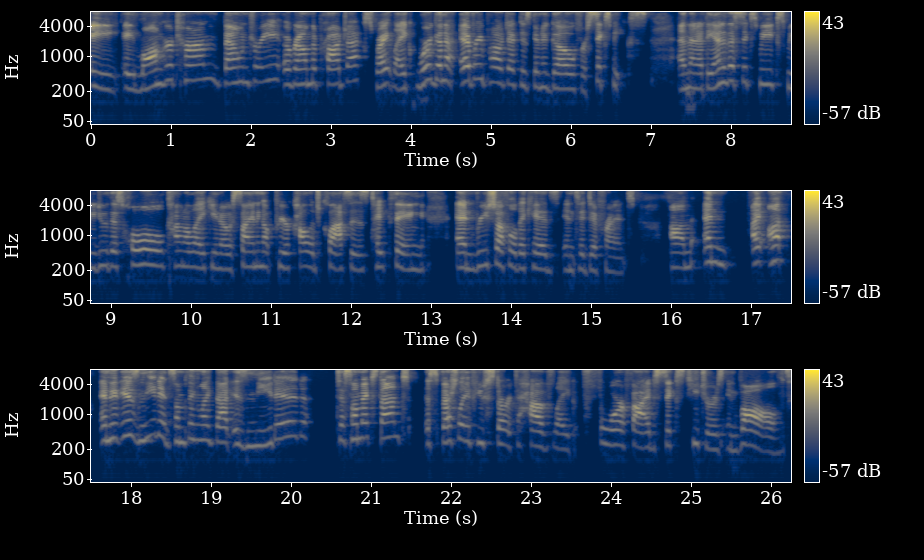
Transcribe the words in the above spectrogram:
a, a longer term boundary around the projects, right? Like we're gonna, every project is gonna go for six weeks. And then at the end of the six weeks, we do this whole kind of like, you know, signing up for your college classes type thing and reshuffle the kids into different. Um, and I, uh, and it is needed, something like that is needed to some extent, especially if you start to have like four, five, six teachers involved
